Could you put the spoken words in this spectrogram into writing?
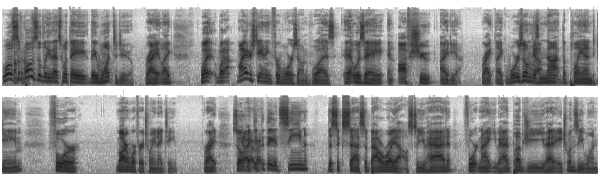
Well, something else. supposedly that's what they they want to do, right? Like what what I, my understanding for Warzone was that was a an offshoot idea, right? Like Warzone was Yeah. not the planned game for Modern Warfare 2019, right? So Yeah, I yeah, think right. that they had seen the success of battle royales. So you had Fortnite, you had PUBG, you had H1Z1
